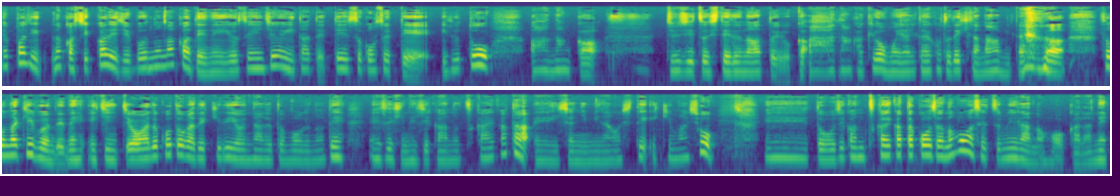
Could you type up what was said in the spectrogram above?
やっぱりなんかしっかり自分の中でね優先順位立てて過ごせているとあなんか充実してるなというかあなんか今日もやりたいことできたなみたいな そんな気分でね一日終わることができるようになると思うので、えー、ぜね時間の使い方、えー、一緒に見直していきましょう。えーと、時間の使い方講座の方は説明欄の方からね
